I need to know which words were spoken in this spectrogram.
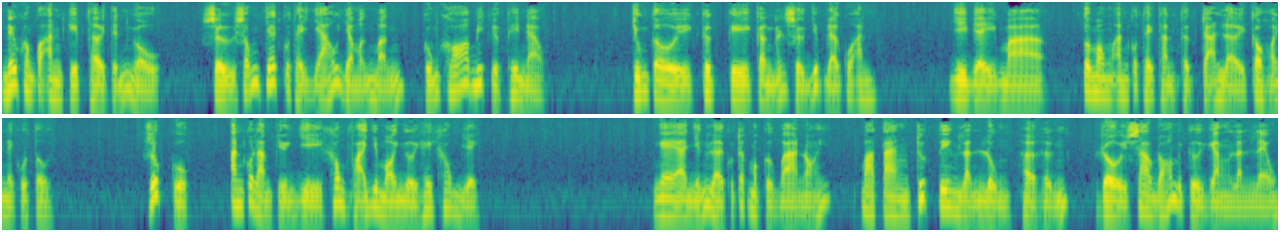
nếu không có anh kịp thời tỉnh ngộ, sự sống chết của thầy giáo và mẫn mẫn cũng khó biết được thế nào. Chúng tôi cực kỳ cần đến sự giúp đỡ của anh. Vì vậy mà tôi mong anh có thể thành thực trả lời câu hỏi này của tôi. Rốt cuộc, anh có làm chuyện gì không phải với mọi người hay không vậy? Nghe những lời của Trắc Mộc Cường Ba nói, bà Tàng trước tiên lạnh lùng, hờ hững, rồi sau đó mới cười gằn lạnh lẽo,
